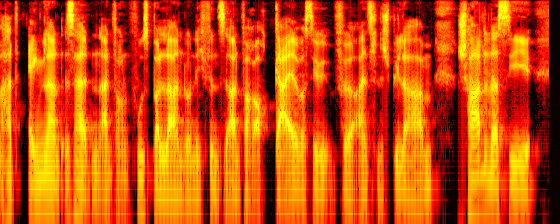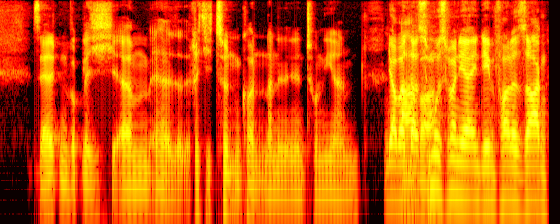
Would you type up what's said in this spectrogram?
hat England ist halt einfach ein Fußballland und ich finde es einfach auch geil, was sie für einzelne Spieler haben. Schade, dass sie selten wirklich ähm, äh, richtig zünden konnten dann in den Turnieren. Ja, aber, aber, das muss man ja in dem Falle sagen.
